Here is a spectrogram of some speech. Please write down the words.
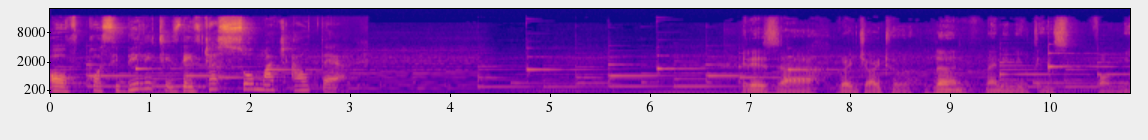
of possibilities. There's just so much out there. It is a great joy to learn many new things for me.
